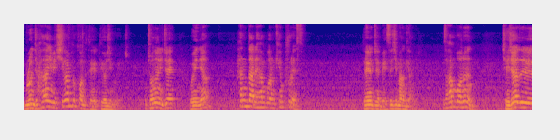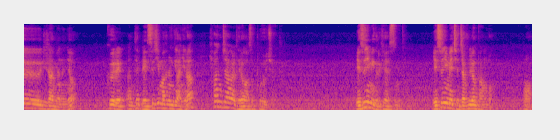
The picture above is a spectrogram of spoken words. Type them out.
물론 이제 하나님의 시간표 가운데 되, 되어진 거겠죠. 저는 이제 왜냐? 한 달에 한 번은 캠프를 했어요. 내가 이제 메시지만 한 게 아니라. 그래서 한 번은 제자들이라면은요, 그한테 메시지만 하는 게 아니라 현장을 데려가서 보여줘야 돼요. 예수님이 그렇게 하셨습니다. 예수님의 제자 훈련 방법. 어,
